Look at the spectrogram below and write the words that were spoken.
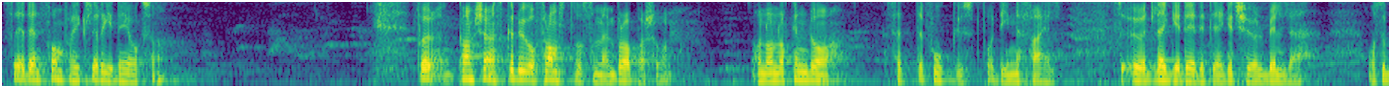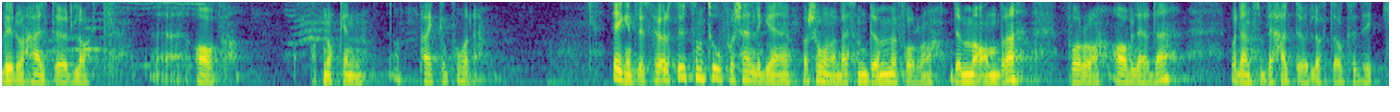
så er det en form for hykleri, det også. For kanskje ønsker du å framstå som en bra person. Og når noen da setter fokus på dine feil, så ødelegger det ditt eget sjølbilde. Og så blir du helt ødelagt eh, av at noen peker på det. Egentlig så høres det ut som to forskjellige personer. De som dømmer for å dømme andre for å avlede, og den som blir helt ødelagt av kritikk.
